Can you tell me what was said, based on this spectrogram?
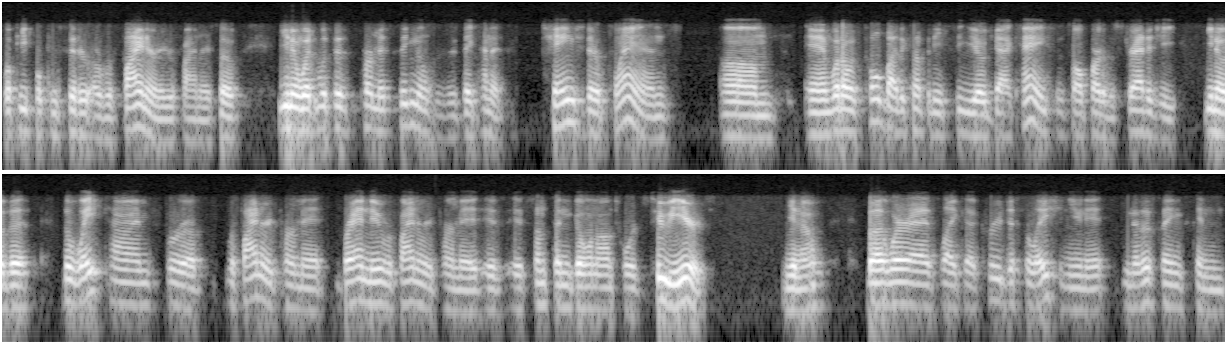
what people consider a refinery refinery. So you know what what this permit signals is that they kind of changed their plans. Um, and what I was told by the company CEO Jack Hanks, it's all part of the strategy. You know the the wait time for a refinery permit, brand new refinery permit, is is something going on towards two years. You know, but whereas like a crude distillation unit, you know, those things can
